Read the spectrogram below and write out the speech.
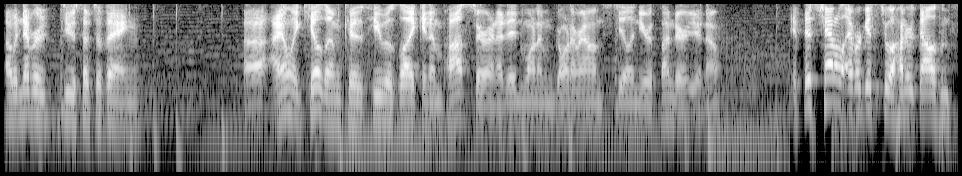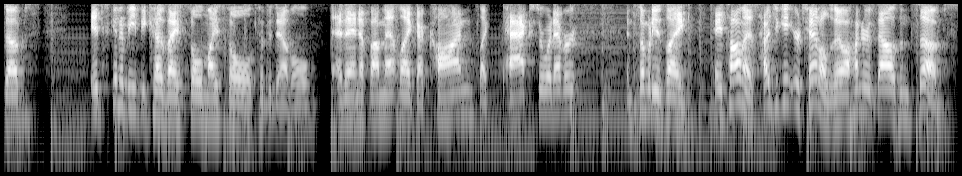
I would never do such a thing. Uh, I only killed him because he was like an imposter and I didn't want him going around stealing your thunder, you know? If this channel ever gets to 100,000 subs, it's gonna be because I sold my soul to the devil. And then if I'm at like a con, like PAX or whatever, and somebody's like, hey Thomas, how'd you get your channel to 100,000 subs?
